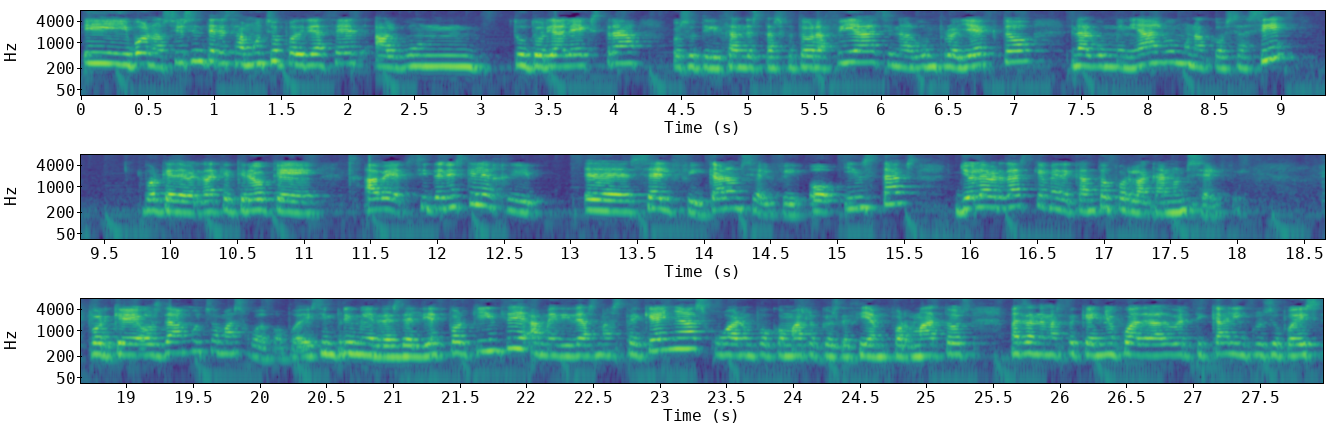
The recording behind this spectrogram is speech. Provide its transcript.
Y bueno, si os interesa mucho podría hacer algún tutorial extra pues utilizando estas fotografías en algún proyecto, en algún mini álbum, una cosa así porque de verdad que creo que... A ver, si tenéis que elegir eh, selfie, Canon Selfie o Instax, yo la verdad es que me decanto por la Canon Selfie. Porque os da mucho más juego, podéis imprimir desde el 10x15 a medidas más pequeñas, jugar un poco más lo que os decía en formatos más grande, más pequeño, cuadrado, vertical, incluso podéis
